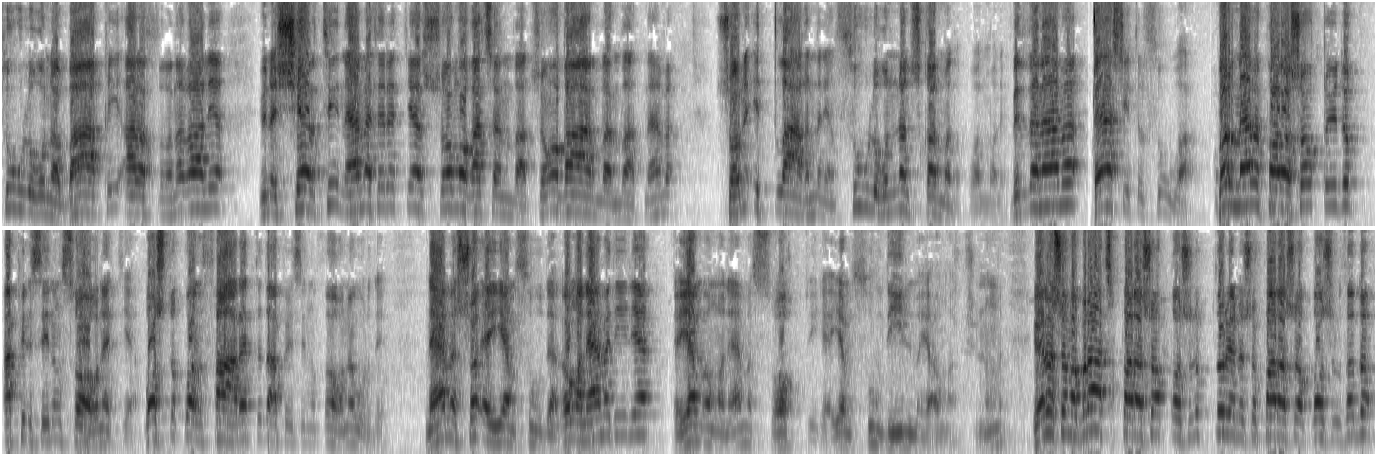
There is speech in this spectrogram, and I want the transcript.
suwlugyna baky arassalygyna galýar. Ýöne şerti nämä seretýär, şoňa gaçan zat, şoňa garylan zat näme, şony itlagyndan, ýagny suwlugyndan çykarmadyk bolmaly. Bizde näme, bäş litr suw bar. Bir näme poroşok guýduk, apelsiniň sogyny etýär. Goşduk ony sary etdi-de apelsiniň sogyny öwürdi. Näme şo eýýäm suw däl. Oňa näme diýilýär? Eýýäm oňa näme sok diýilýär. Eýýäm suw diýilmeýär oňa. Düşündiňmi? Ýöne şoňa bir açyk paraşok goşulypdyr. Ýöne şo paraşok goşulsa-da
